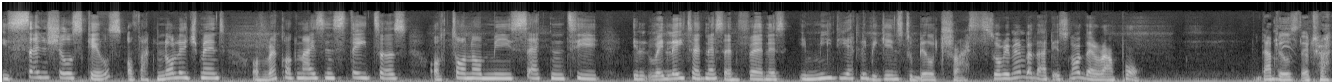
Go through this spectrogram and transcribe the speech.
essential skills of acknowledgement, of recognizing status, autonomy, certainty, relatedness, and fairness immediately begins to build trust. So remember that it's not the rapport that builds the trust.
